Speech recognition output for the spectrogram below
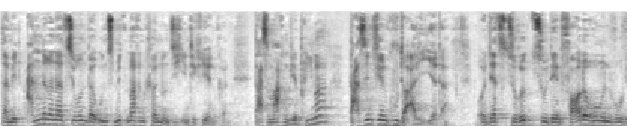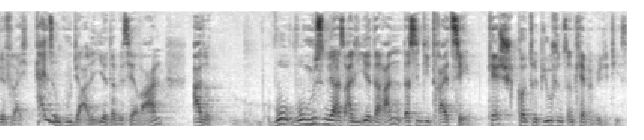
damit andere Nationen bei uns mitmachen können und sich integrieren können. Das machen wir prima. Da sind wir ein guter Alliierter. Und jetzt zurück zu den Forderungen, wo wir vielleicht kein so guter Alliierter bisher waren. Also wo, wo müssen wir als Alliierte ran? Das sind die drei C. Cash, Contributions und Capabilities.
